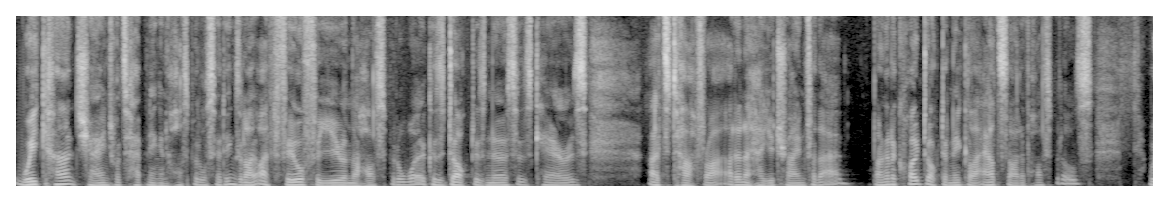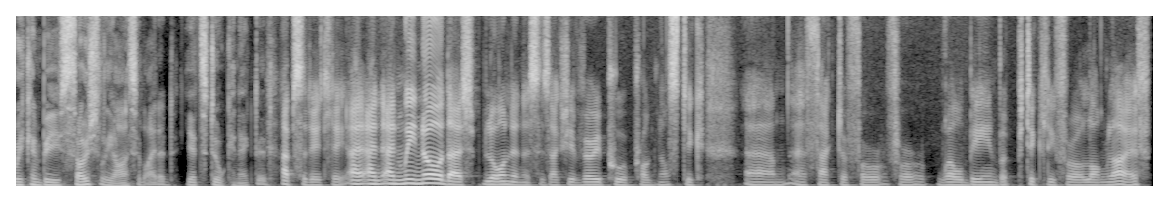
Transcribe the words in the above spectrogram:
We can't change what's happening in hospital settings, and I, I feel for you in the hospital workers, doctors, nurses, carers. It's tough, right? I don't know how you train for that. But I'm going to quote Dr. Nicola outside of hospitals we can be socially isolated yet still connected. Absolutely, and and, and we know that loneliness is actually a very poor prognostic um, factor for for well-being, but particularly for a long life.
